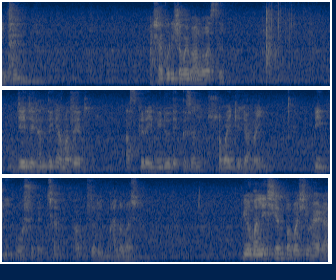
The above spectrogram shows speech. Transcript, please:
আলাইকুম। আশা করি সবাই ভালো আছেন। যে যেখান থেকে আমাদের আজকের এই ভিডিও দেখতেছেন, সবাইকে জানাই প্রীতি ও শুভেচ্ছা, আন্তরিক ভালোবাসা। প্রিয় মালয়েশিয়ান প্রবাসী ভাইরা,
